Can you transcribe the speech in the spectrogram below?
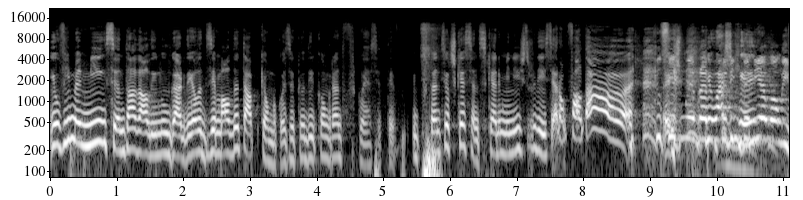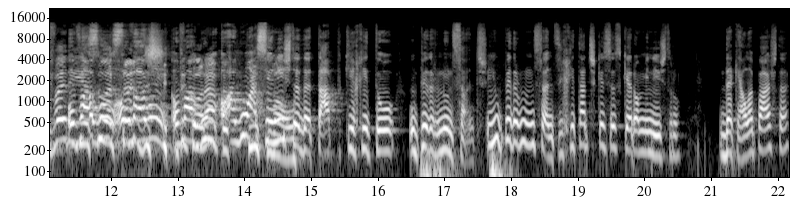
Eu vi-me a mim sentada ali no lugar dele a dizer mal da TAP, que é uma coisa que eu digo com grande frequência. E, portanto, ele esquecendo-se que era ministro, disse: era o que faltava. Aquilo fez-me lembrar eu um bocadinho que Daniel Oliveira e a sua Santos houve algum, algum, algum acionista da TAP que irritou o Pedro Nuno Santos. E o Pedro Nuno Santos, irritado, esqueceu-se que era o ministro daquela pasta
